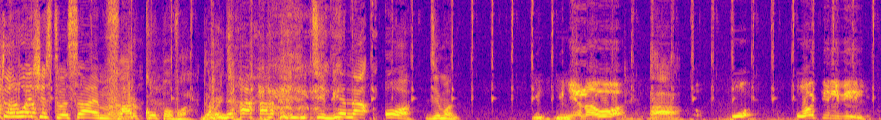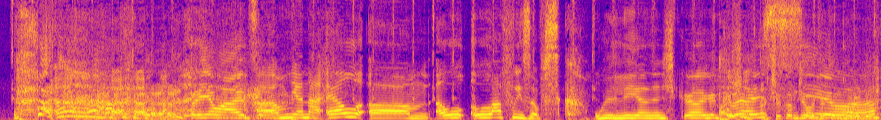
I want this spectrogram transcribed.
Это отчество Саймона. Фаркопова. Давайте. Тебе на О, Димон. Мне на О. А, О- Опельвиль. Принимается. А мне на Л эм, Лафызовск. Ой, Леночка, как а красиво. а что там делать в этом городе?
